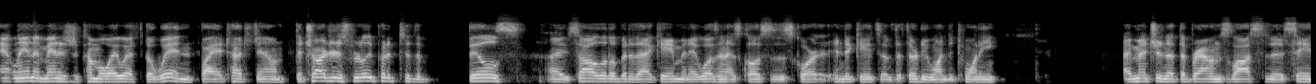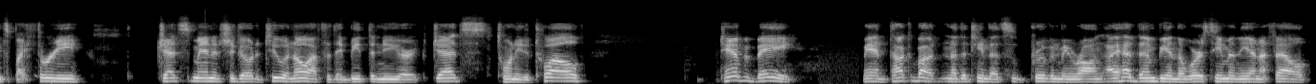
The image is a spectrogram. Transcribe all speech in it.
Atlanta managed to come away with the win by a touchdown. The Chargers really put it to the Bills. I saw a little bit of that game, and it wasn't as close as the score indicates of the 31 to 20. I mentioned that the Browns lost to the Saints by three. Jets managed to go to 2 and 0 after they beat the New York Jets 20 to 12. Tampa Bay, man, talk about another team that's proven me wrong. I had them being the worst team in the NFL,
